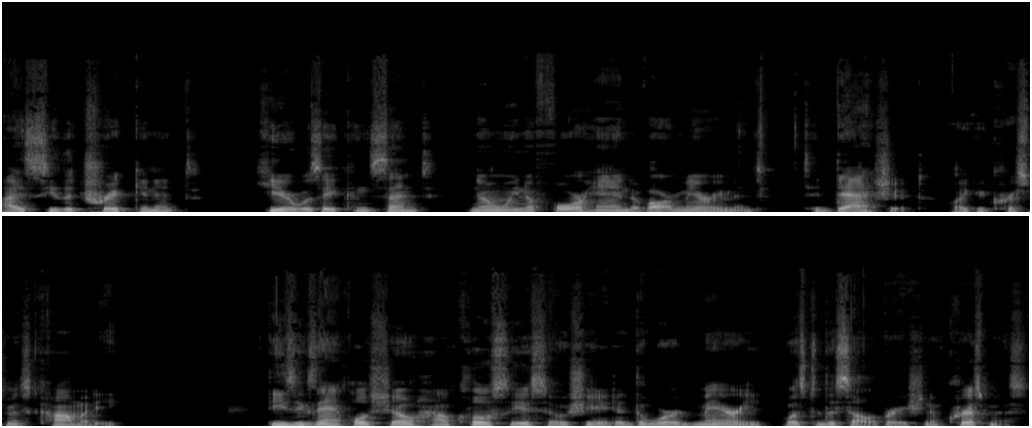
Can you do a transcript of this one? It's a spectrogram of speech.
I see the trick in it. Here was a consent, knowing aforehand of our merriment, to dash it like a Christmas comedy. These examples show how closely associated the word merry was to the celebration of Christmas.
